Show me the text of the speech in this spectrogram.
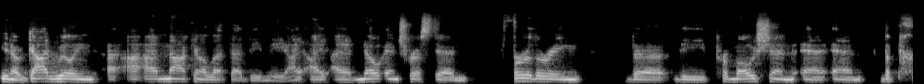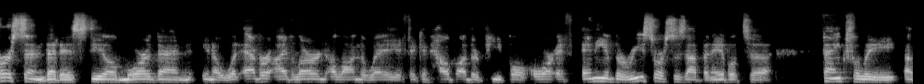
you know god willing I, am not going to let that be me. I, I, I have no interest in furthering the the promotion and, and the person that is Steele more than you know whatever i've learned along the way if it can help other people or if any of the resources i've been able to thankfully uh,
